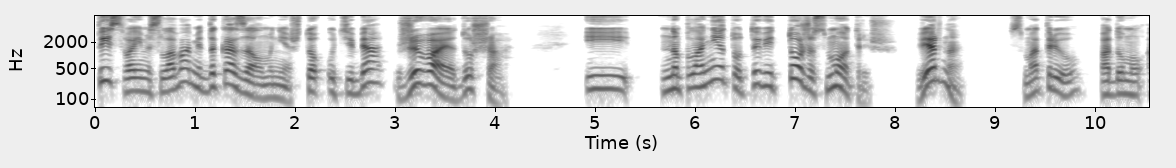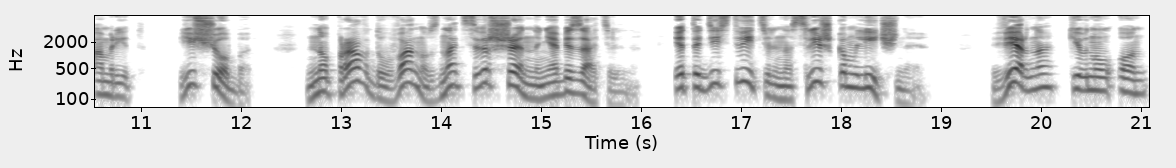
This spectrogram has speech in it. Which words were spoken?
Ты своими словами доказал мне, что у тебя живая душа. И на планету ты ведь тоже смотришь, верно? Смотрю, подумал Амрит. Еще бы. Но правду Вану знать совершенно не обязательно. Это действительно слишком личное. Верно, кивнул он.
